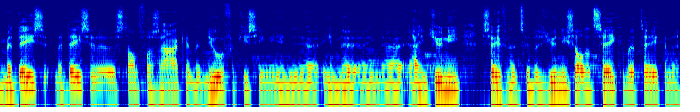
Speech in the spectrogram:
Met, deze, met deze stand van zaken en met nieuwe verkiezingen in, in, in eind juni, 27 juni, zal het zeker betekenen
